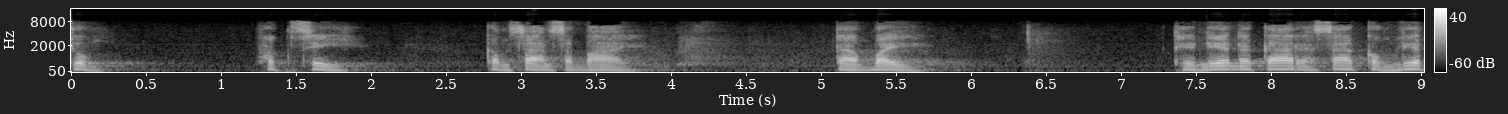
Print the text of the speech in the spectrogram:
ជុំផឹកស៊ីកំសាន្តសប្បាយដើម្បីធានានូវការរក្សាគម្លាត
